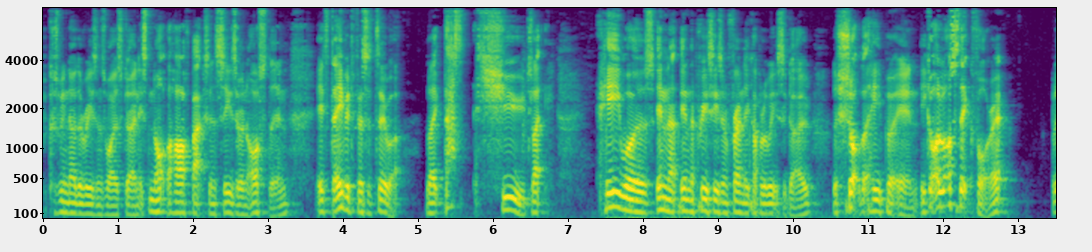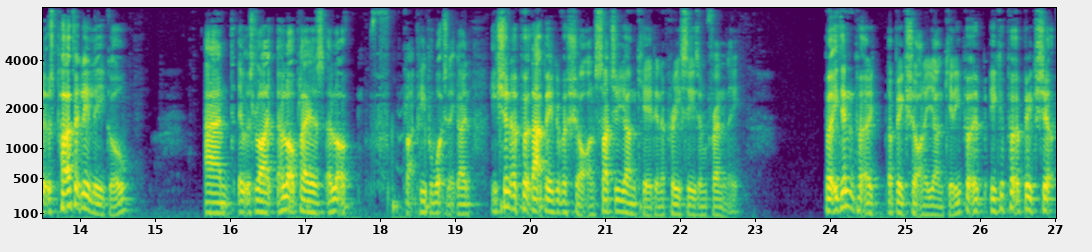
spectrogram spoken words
because we know the reasons why he's going. It's not the halfbacks in Sezer and Austin. It's David Fusitu'a. Like that's huge. Like he was in the in the preseason friendly a couple of weeks ago. The shot that he put in, he got a lot of stick for it, but it was perfectly legal. And it was like a lot of players, a lot of like people watching it going, he shouldn't have put that big of a shot on such a young kid in a preseason friendly. But he didn't put a, a big shot on a young kid. He put a, he could put a big shot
